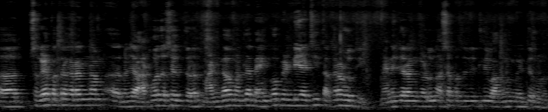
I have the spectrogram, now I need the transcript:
सगळ्या पत्रकारांना म्हणजे आठवत असेल तर माणगाव मधल्या बँक ऑफ इंडियाची तक्रार होती मॅनेजरांकडून अशा पद्धतीतली वागणूक मिळते म्हणून.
